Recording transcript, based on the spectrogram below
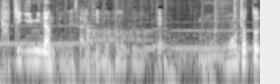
立ち気味なんだよね最近のこの国って。もうちょっと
